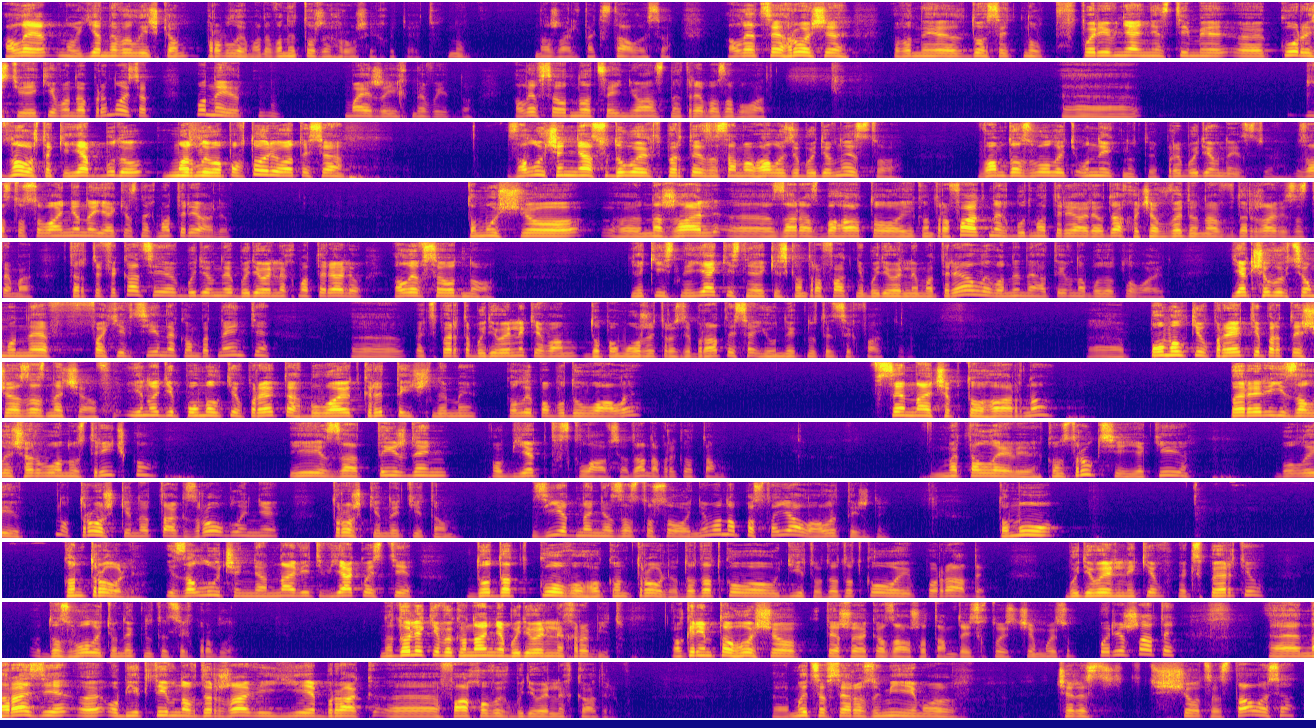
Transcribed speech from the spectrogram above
Але ну, є невеличка проблема, вони теж грошей хочуть. Ну, на жаль, так сталося. Але це гроші, вони досить ну, в порівнянні з тими е, користю, які вони приносять, вони ну, майже їх не видно. Але все одно цей нюанс не треба забувати. Е, знову ж таки, я буду можливо повторюватися. Залучення судової експертизи саме в галузі будівництва вам дозволить уникнути при будівництві застосування неякісних матеріалів. Тому що, е, на жаль, е, зараз багато і контрафактних будматеріалів, да, хоча введена в державі система сертифікації будівельних матеріалів, але все одно якісь неякісні, якісь контрафактні будівельні матеріали, вони негативно будуть впливають. Якщо ви в цьому не фахівці, не компетентні, е, експерти-будівельники вам допоможуть розібратися і уникнути цих факторів. Е, Помилки в проєкті про те, що я зазначав. Іноді помилки в проєктах бувають критичними, коли побудували. Все начебто гарно. Перерізали червону стрічку, і за тиждень об'єкт склався. Да? Наприклад, там металеві конструкції, які були ну, трошки не так зроблені, трошки не ті там з'єднання застосовані. Воно постояло, але тиждень. Тому контроль і залучення навіть в якості додаткового контролю, додаткового аудиту, додаткової поради будівельників, експертів дозволить уникнути цих проблем. Недоліки виконання будівельних робіт. Окрім того, що те, що я казав, що там десь хтось чимось порішати, е, наразі е, об'єктивно в державі є брак е, фахових будівельних кадрів. Ми це все розуміємо, через що це сталося.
